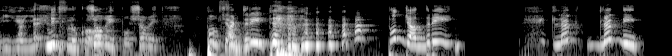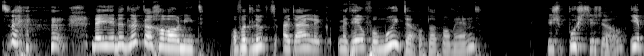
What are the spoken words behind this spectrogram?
Je, je, uh, niet vloeken sorry. Sorry, Potjan 3. Potjan 3. Het lukt, het lukt niet. nee, het lukt dan gewoon niet. Of het lukt uiteindelijk met heel veel moeite op dat moment. Dus je pusht jezelf? Je,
